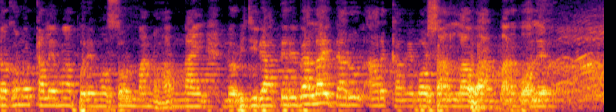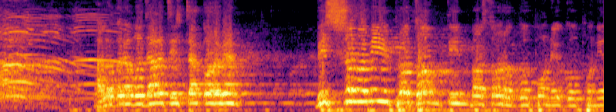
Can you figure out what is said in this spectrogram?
তখনও কালেমা পরে মুসলমান হন নাই। নবীজি রাতের বেলায় দারুল আর কামে বসা আল্লাহ আকবার বলেন। ভালো করে বোঝার চেষ্টা করবেন। বিশ্বনবী প্রথম তিন বছর গোপনে গোপনে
